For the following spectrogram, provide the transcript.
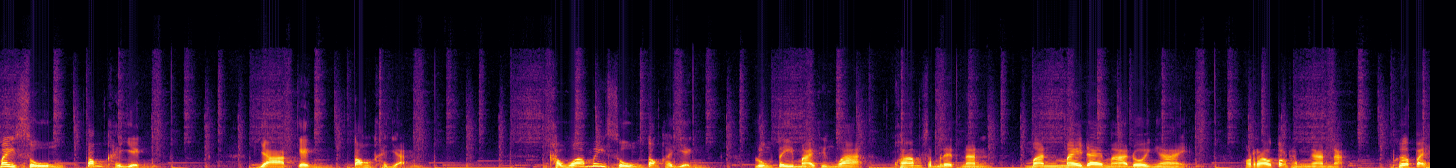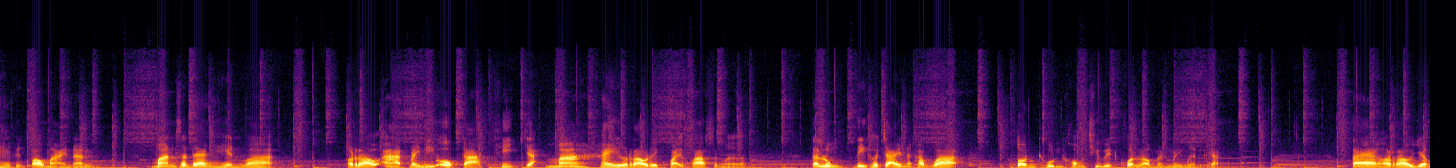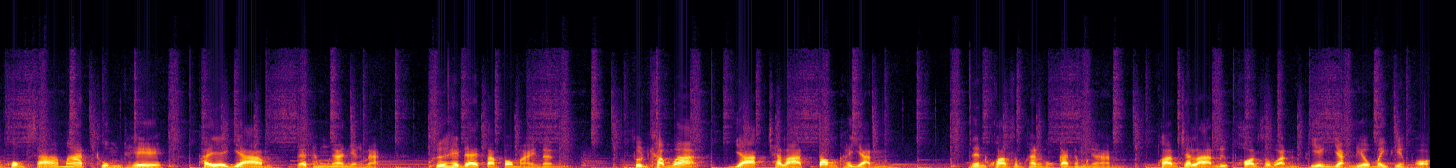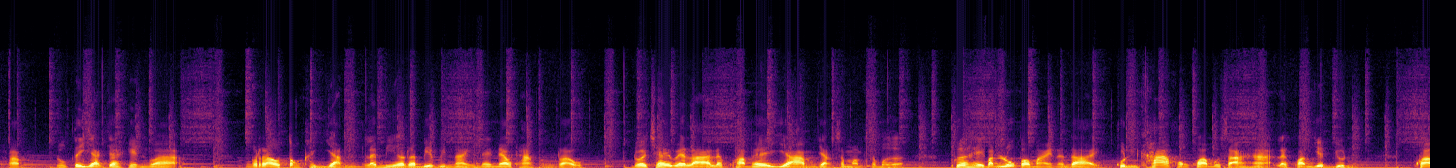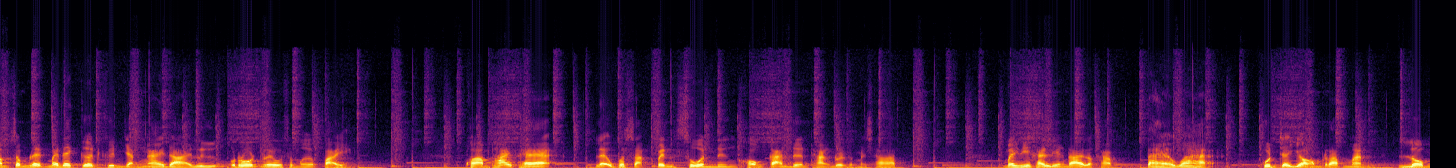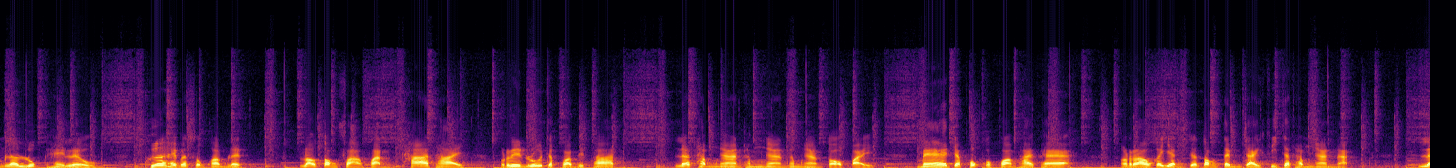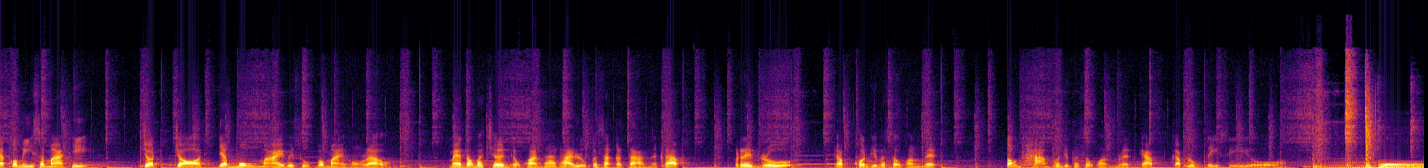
ไม่สูงต้องขย่งอยาเก่งต้องขยันคำว่าไม่สูงต้องขย่ง ลุงตีหมายถึงว่าความสำเร็จนั้นมันไม่ได้มาโดยง่าย เราต้องทำงานหนักเพื่อไปให้ถึงเป้าหมายนั้น มันแสดงให้เห็นว่า เราอาจไม่มีโอกาสที่จะมาให้เราได้ไขว่คว้าเสมอ แต่ลุงตีเข้าใจนะครับว่า ต้นทุนของชีวิตคนเรามันไม่เหมือนกัน แต่เรายังคงสามารถทุ่มเท พยายามและทำงานอย่างหนัก เพื่อให้ได้ตามเป้าหมายนั้น ส่วนคำว่า อยากฉลาดต้องขยัน เน้นความสำคัญของการทำงาน ความฉลาดหรือพรสวรรค์เพียงอย่างเดียวไม่เพียงพอครับลุงตีอยากจะเห็นว่าเราต้องขยันและมีระเบียบวินัยในแนวทางของเรา โดยใช้เวลาและความพยายามอย่างสม่ำเสมอ เพื่อให้บรรลุเป้าหมายนั้นได้ คุณค่าของความอุตสาหะและความยืดหยุ่น ความสำเร็จไม่ได้เกิดขึ้นอย่างง่ายดายหรือรวดเร็วเสมอไป ความพ่ายแพ้และอุปสรรคเป็นส่วนหนึ่งของการเดินทางโดยธรรมชาติ ไม่มีใครเลี่ยงได้หรอกครับ แต่ว่าคุณจะยอมรับมัน ล้มแล้วลุกให้เร็ว เพื่อให้ประสบความสำเร็จ เราต้องฝ่าฟันท้าทาย เรียนรู้จากความผิดพลาด และทำงานทำงานทำงานต่อไป แม้จะพบกับความพ่ายแพ้ เราก็ยังจะต้องเต็มใจที่จะทำงานหนัก และก็มีสมาธิ จดจ่อที่จะมุ่งหมายไปสู่เป้าหมายของเรา แม้ต้องเผชิญกับความท้าทายหรืออุปสรรคก็ตามนะครับ เรียนรู้กับคนที่ประสบความสำเร็จ ต้องถามคนที่ประสบความสำเร็จครับ กับลุงตีซีอ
